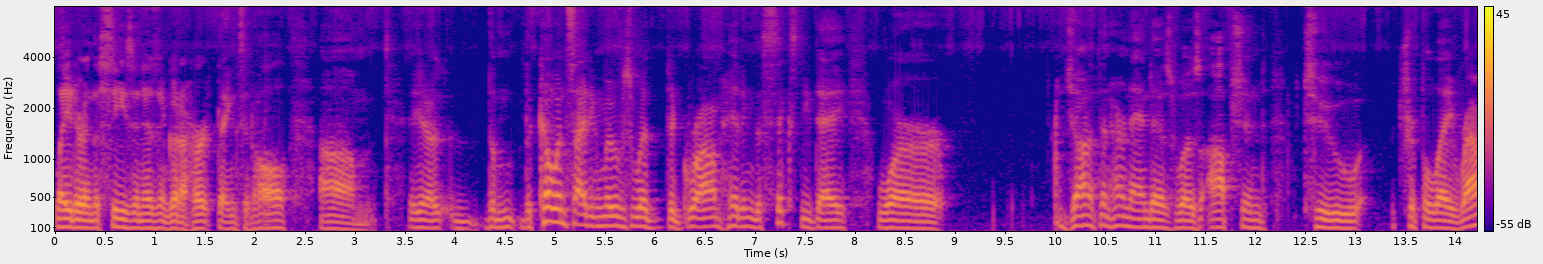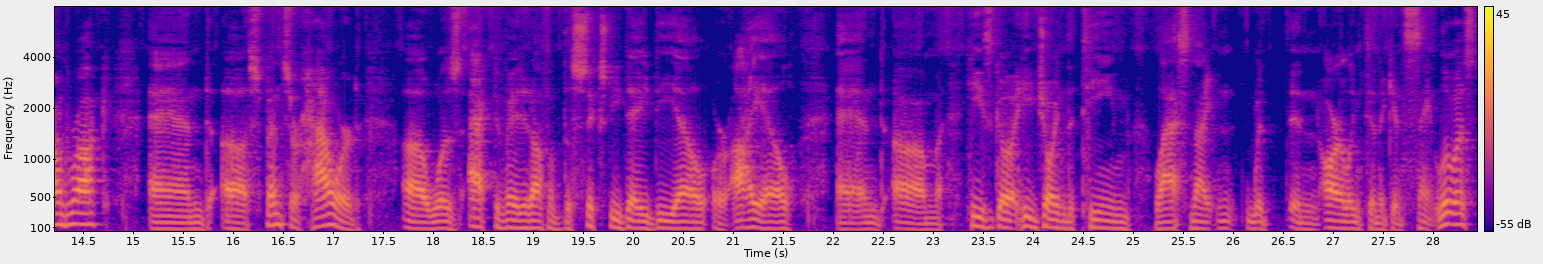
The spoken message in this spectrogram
later in the season isn't going to hurt things at all. Um, you know the the coinciding moves with DeGrom hitting the 60 day were Jonathan Hernandez was optioned to AAA Round Rock, and uh, Spencer Howard uh, was activated off of the 60-day DL or IL, and um, he's go he joined the team last night in, with in Arlington against St. Louis,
